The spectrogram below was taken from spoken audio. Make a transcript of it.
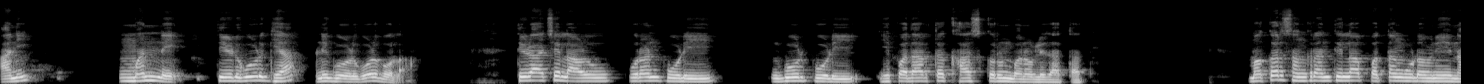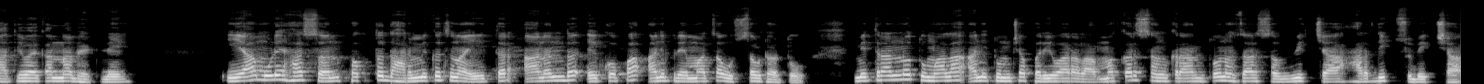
आणि म्हणणे. तिळगुळ घ्या आणि गोड गोड बोला. तिळाचे लाडू पुरणपोळी गुडपोळी हे पदार्थ खास करून बनवले जातात. मकर संक्रांतीला पतंग उडवणे नातेवाईकांना भेटणे यामुळे हा सण फक्त धार्मिकच नाही तर आनंद एकोपा आणि प्रेमाचा उत्सव ठरतो. मित्रांनो तुम्हाला आणि तुमच्या परिवाराला मकर संक्रांत दोन हजार सव्वीसच्या हार्दिक शुभेच्छा.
